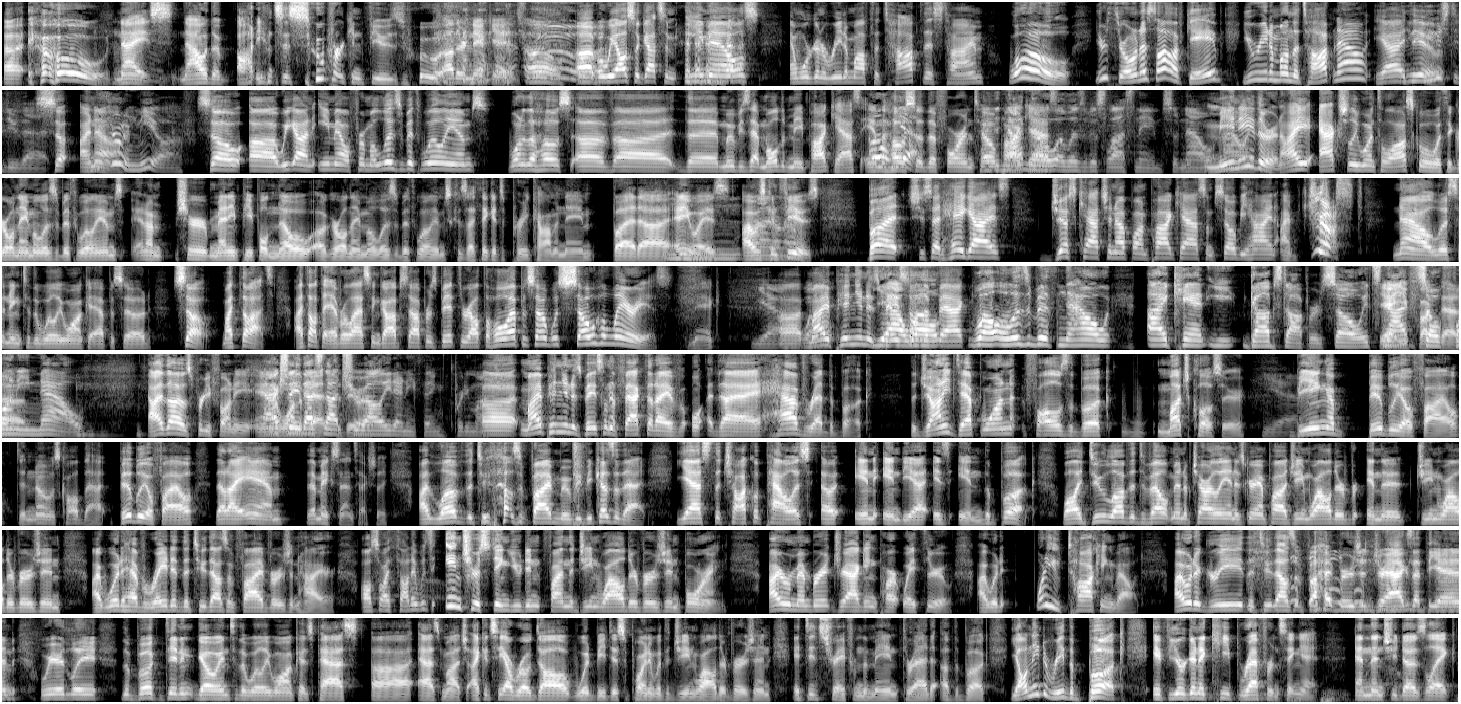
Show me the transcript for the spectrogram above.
uh, oh, nice! Now the audience is super confused who other Nick is. Oh. Uh, but we also got some emails, and we're gonna read them off the top this time. Whoa, you're throwing us off, Gabe. You read them on the top now? Yeah, I you do. used to do that. So I know. You're throwing me off. So uh, we got an email from Elizabeth Williams, one of the hosts of uh, the Movies That Molded Me podcast, and Oh, the host yeah. of the Foreign I Toe podcast. not know. Elizabeth's last name, so now Me now neither. do. And I actually went to law school with a girl named Elizabeth Williams, and I'm sure many people know a girl named Elizabeth Williams because I think it's a pretty common name. But uh, anyways, Mm, I was I don't know. confused. But she said, "Hey guys, just catching up on podcasts. I'm so behind. I'm just." Now listening to the Willy Wonka episode. So, my thoughts. I thought the everlasting gobstoppers bit throughout the whole episode was so hilarious, Nick. Yeah. Uh, well- my opinion is yeah, based well, on the fact Well, Elizabeth, now I can't eat gobstoppers, so it's Yeah, not so funny up. now. I thought it was pretty funny. And Actually, that's not true. I'll eat anything, pretty much. Uh, my opinion is based on the fact that I have that I have read the book. The Johnny Depp one follows the book much closer. Yeah. Being a bibliophile, didn't know it was called that. Bibliophile that I am. That makes sense, actually. I love the 2005 movie because of that. Yes, the Chocolate Palace uh, in India is in the book. While I do love the development of Charlie and his grandpa, Gene Wilder, in the Gene Wilder version, I would have rated the 2005 version higher. Also, I thought it was interesting you didn't find the Gene Wilder version boring. I remember it dragging partway through. I would. What are you talking about? I would agree the 2005 version drags at the end. Weirdly, the book didn't go into the Willy Wonka's past uh, as much. I could see how Roald Dahl would be disappointed with the Gene Wilder version. It did stray from the main thread of the book. Y'all need to read the book if you're gonna keep referencing it. And then she does like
